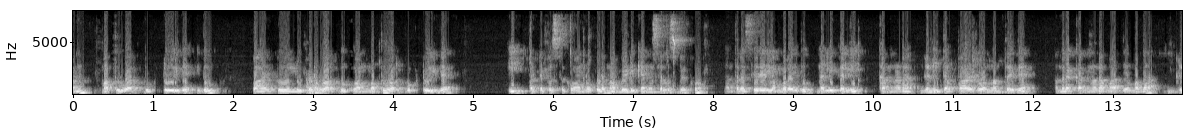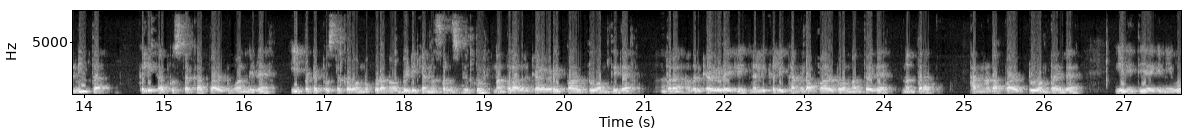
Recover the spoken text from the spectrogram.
one ಮತ್ತು ವರ್ಕ್ ಬುಕ್ ಟೂ ಇದೆ. ಇದು ಪಾರ್ಟ್ ಟೂ ಅಲ್ಲೂ ಕೂಡ ವರ್ಕ್ ಬುಕ್ ಒನ್ ಮತ್ತು ವರ್ಕ್ ಬುಕ್ ಟೂ ಇದೆ. ಈ ಪಠ್ಯಪುಸ್ತಕವನ್ನು ಕೂಡ ನಾವು ಬೇಡಿಕೆಯನ್ನು ಸಲ್ಲಿಸಬೇಕು. ನಂತರ ಸೀರಿಯಲ್ ನಂಬರ್ ಐದು ನಲಿಕಲಿ ಕನ್ನಡ ಗಣಿತ ಪಾರ್ಟ್ ಒನ್ ಅಂತ ಇದೆ. ಅಂದ್ರೆ ಕನ್ನಡ ಮಾಧ್ಯಮದ ಗಣಿತ ಕಲಿಕಾ ಪುಸ್ತಕ ಪಾರ್ಟ್ ಒನ್ ಇದೆ. ಈ ಪಠ್ಯಪುಸ್ತಕವನ್ನು ಕೂಡ ನಾವು ಬೇಡಿಕೆಯನ್ನು ಸಲ್ಲಿಸಬೇಕು. ನಂತರ ಅದರ ಕೆಳಗಡೆ ಪಾರ್ಟ್ ಟು ಅಂತ ಇದೆ. ನಂತರ ಅದರ ಕೆಳಗಡೆ ಇಲ್ಲಿ ನಲಿಕಲಿ ಕನ್ನಡ ಪಾರ್ಟ್ ಒನ್ ಅಂತ ಇದೆ. ನಂತರ ಕನ್ನಡ ಪಾರ್ಟ್ ಟು ಅಂತ ಇದೆ. ಈ ರೀತಿಯಾಗಿ ನೀವು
